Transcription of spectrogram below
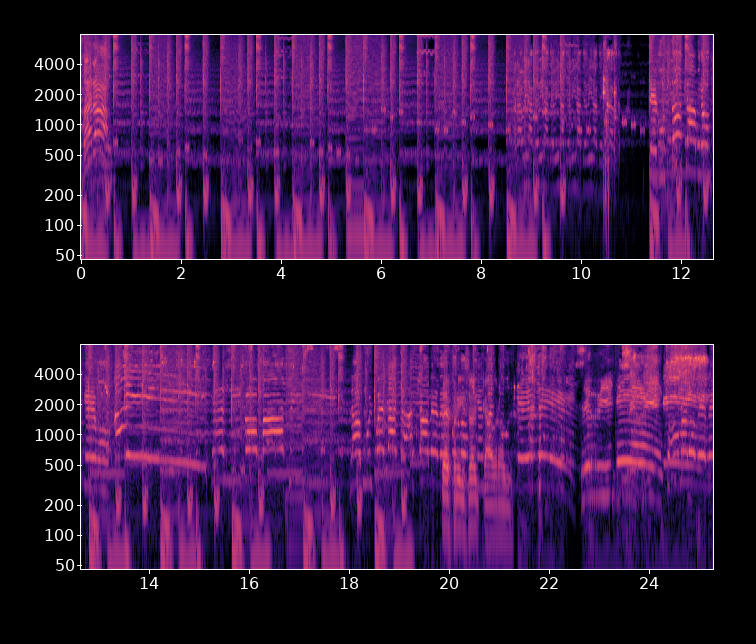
¡Para! Mira, mírate, mírate, mírate, mírate, mírate, mírate. ¿Te gustó, cabrón, que vos? ¡Ay! ¡Qué rico, papi! La vulva en la casa, bebé. Se frizó el cabrón. ¡Qué rico! ¡Tómalo, bebé!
